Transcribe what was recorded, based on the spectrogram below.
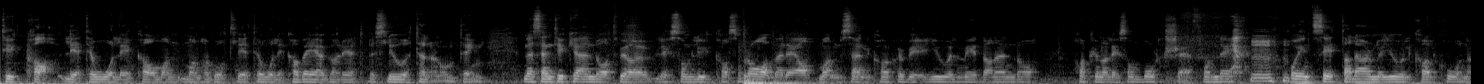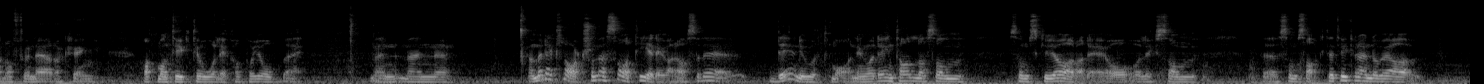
tycka lite olika och man, man har gått lite olika vägar i ett beslut eller någonting. Men sen tycker jag ändå att vi har liksom lyckats bra med det att man sen kanske vid julmiddagen ändå har kunnat liksom bortse från det och inte sitta där med julkalkonen och fundera kring att man tyckte olika på jobbet. Men, men, ja, men det är klart, som jag sa tidigare, alltså det, det är en utmaning och det är inte alla som, som ska göra det. Och, och liksom, eh, som sagt, jag tycker ändå vi har,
